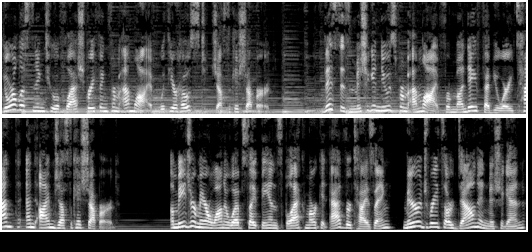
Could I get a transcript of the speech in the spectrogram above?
You're listening to a flash briefing from MLive with your host, Jessica Shepard. This is Michigan News from MLive for Monday, February 10th, and I'm Jessica Shepard. A major marijuana website bans black market advertising, marriage rates are down in Michigan,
